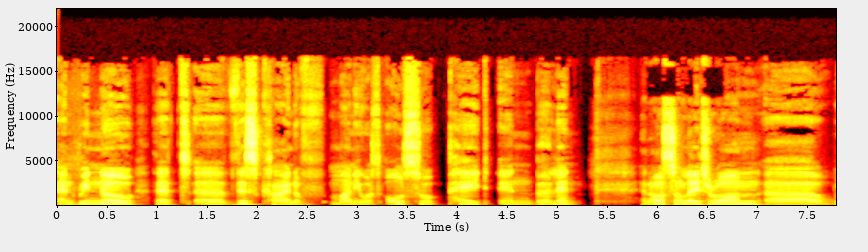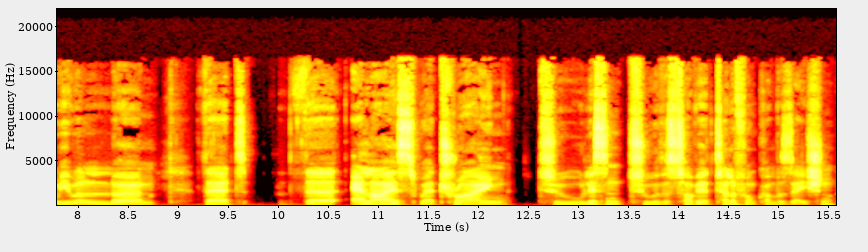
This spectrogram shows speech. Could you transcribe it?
and we know that uh, this kind of money was also paid in berlin. And also later on uh, we will learn that the allies were trying to listen to the soviet telephone conversation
